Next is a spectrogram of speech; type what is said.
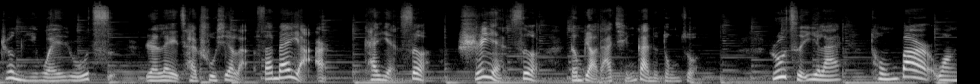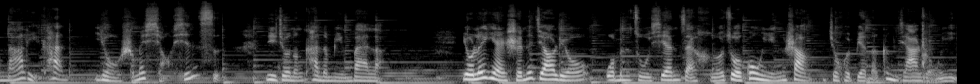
正因为如此，人类才出现了翻白眼儿、看眼色、使眼色等表达情感的动作。如此一来，同伴儿往哪里看，有什么小心思，你就能看得明白了。有了眼神的交流，我们的祖先在合作共赢上就会变得更加容易。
